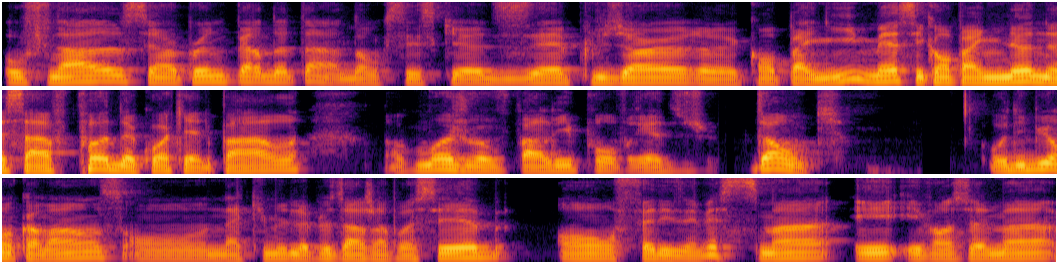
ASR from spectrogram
au final, c'est un peu une perte de temps. Donc, c'est ce que disaient plusieurs compagnies, mais ces compagnies-là ne savent pas de quoi qu'elles parlent. Donc, moi, je vais vous parler pour vrai du jeu. Donc, au début, on commence, on accumule le plus d'argent possible, on fait des investissements et éventuellement,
